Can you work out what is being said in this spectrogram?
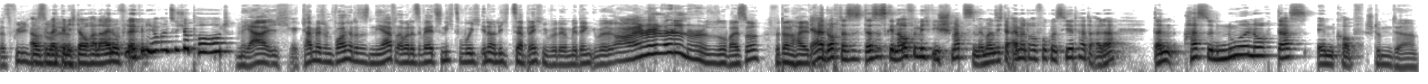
Das fühle ich nicht Aber so, vielleicht bin ich da auch alleine und vielleicht bin ich auch ein Psychopath. Naja, ich kann mir schon vorstellen, dass es nervt, aber das wäre jetzt nichts, wo ich innerlich zerbrechen würde und mir denken würde, oh, so, weißt du? Ich würde dann halt. Ja, doch, das ist, das ist genau für mich wie Schmatzen. Wenn man sich da einmal drauf fokussiert hat, Alter, dann hast du nur noch das im Kopf. Stimmt, ja.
